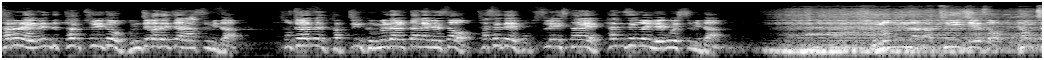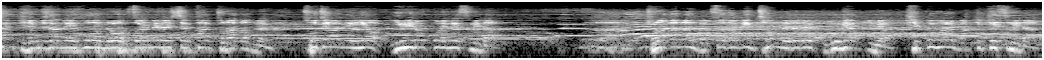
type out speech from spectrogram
살을 내는 듯한 추위도 문제가 되지 않았습니다. 소재환은 값진 금메달을 따내면서 차세대 봅슬레이 스타의 탄생을 예고했습니다. 눈 없는 나라 트니지에서 평 창 기념재단의 후원으로 썰매를 시작한 조나단은 소재환에 이어 2위로 골인했습니다. 조나단은 역사적인 첫 메달을 고국에 아끼며 기쁨을 만끽했습니다.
